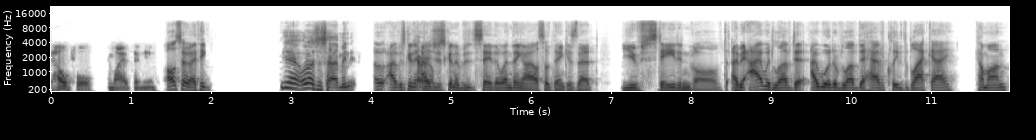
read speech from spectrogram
helpful, in my opinion. also I think yeah, well, as I say, I mean, Oh, I was gonna. Carry I was just gonna say the one thing I also think is that you've stayed involved. I mean, I would love to. I would have loved to have Cleve the Black Guy come on,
